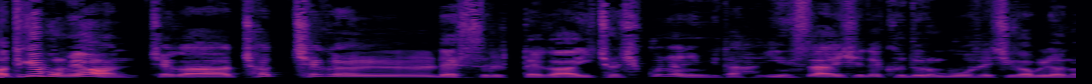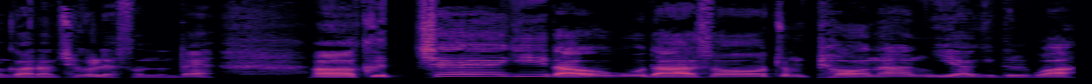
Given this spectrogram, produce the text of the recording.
어떻게 보면 제가 첫 책을 냈을 때가 2019년입니다. 인사이 시대 그들은 무엇에 지갑을 여는가라는 책을 냈었는데 어, 그 책이 나오고 나서 좀 변한 이야기들과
